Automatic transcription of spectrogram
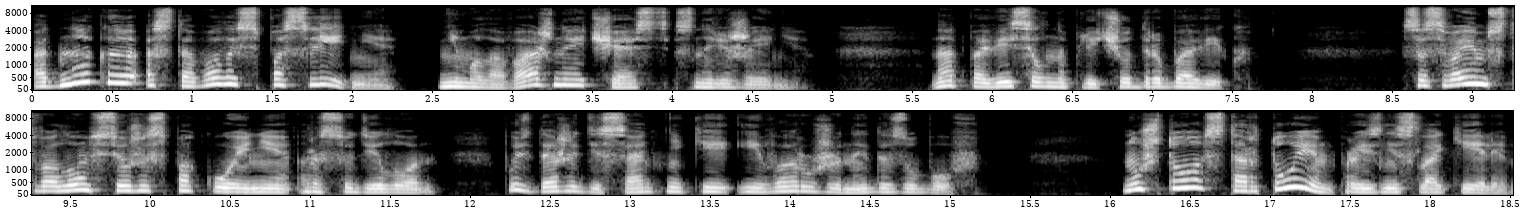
Однако оставалась последняя, немаловажная часть снаряжения. Над повесил на плечо дробовик. «Со своим стволом все же спокойнее», — рассудил он, «пусть даже десантники и вооружены до зубов». «Ну что, стартуем?» — произнесла Келли.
